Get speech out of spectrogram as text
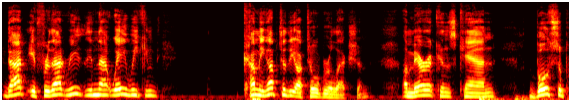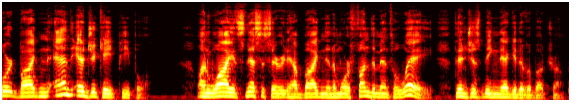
That if for that reason, in that way, we can, coming up to the October election, Americans can both support Biden and educate people on why it's necessary to have Biden in a more fundamental way than just being negative about Trump.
